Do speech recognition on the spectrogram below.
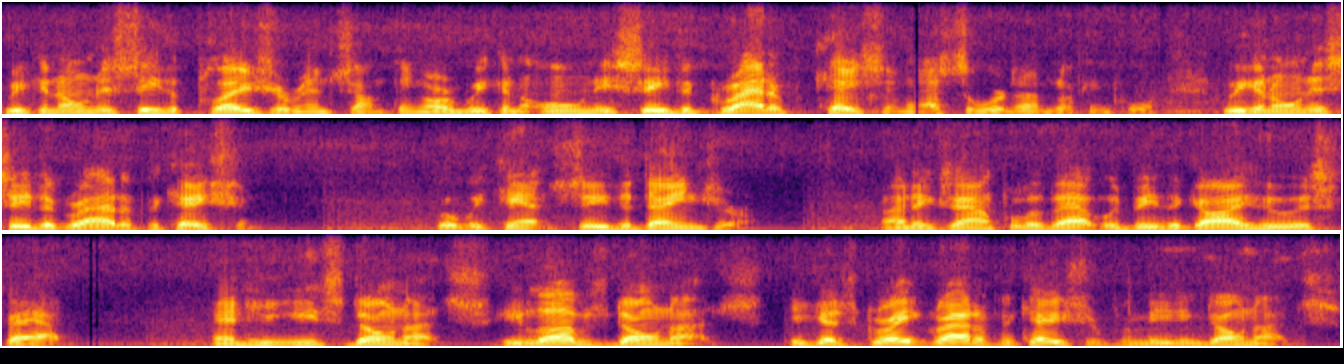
we can only see the pleasure in something or we can only see the gratification that's the word i'm looking for. We can only see the gratification but we can't see the danger. An example of that would be the guy who is fat and he eats donuts he loves donuts he gets great gratification from eating donuts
